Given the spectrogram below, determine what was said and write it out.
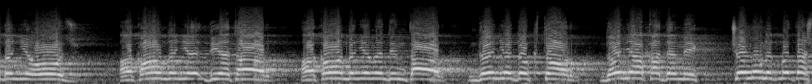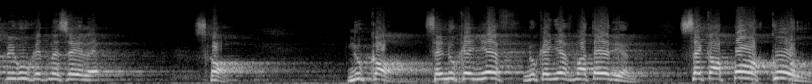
ndonjë hoxhë, a ka ndonjë dijetar, a ka ndonjë mendimtar, ndonjë doktor, ndonjë akademik që mundet me ta shpjegu këtë mesele? S'ka. Nuk ka, se nuk e njef, nuk e njef materien, s'e ka pa kurrë,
